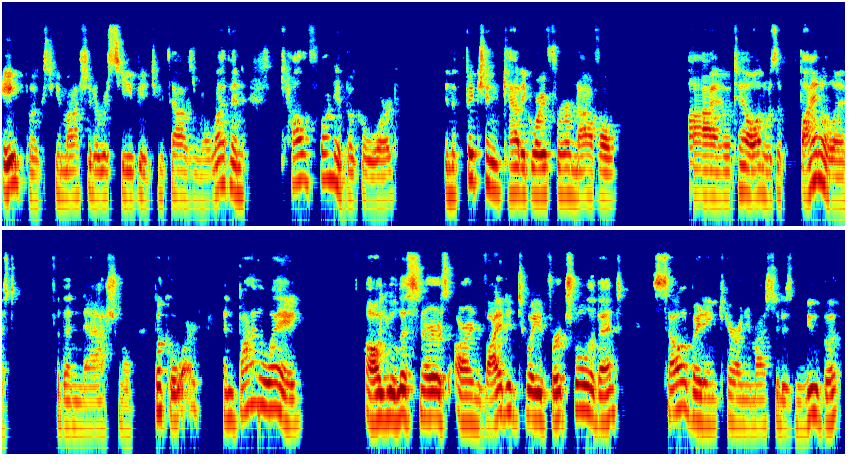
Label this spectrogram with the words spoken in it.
eight books, Yamashita received a 2011 California Book Award in the fiction category for her novel I Hotel and was a finalist for the National Book Award. And by the way, all you listeners are invited to a virtual event celebrating Karen Yamashita's new book,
